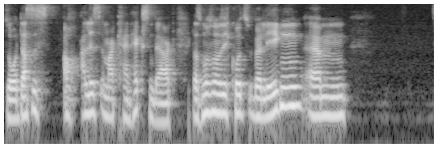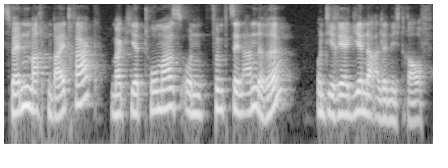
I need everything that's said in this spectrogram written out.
So, das ist auch alles immer kein Hexenwerk. Das muss man sich kurz überlegen. Ähm, Sven macht einen Beitrag, markiert Thomas und 15 andere und die reagieren da alle nicht drauf.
